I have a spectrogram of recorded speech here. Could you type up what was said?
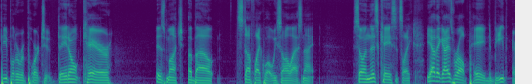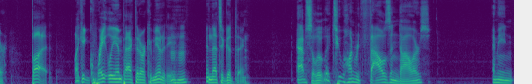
people to report to. They don't care as much about stuff like what we saw last night. So in this case, it's like, yeah, the guys were all paid to be there, but like it greatly impacted our community, mm-hmm. and that's a good thing. Absolutely. $200,000. I mean,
